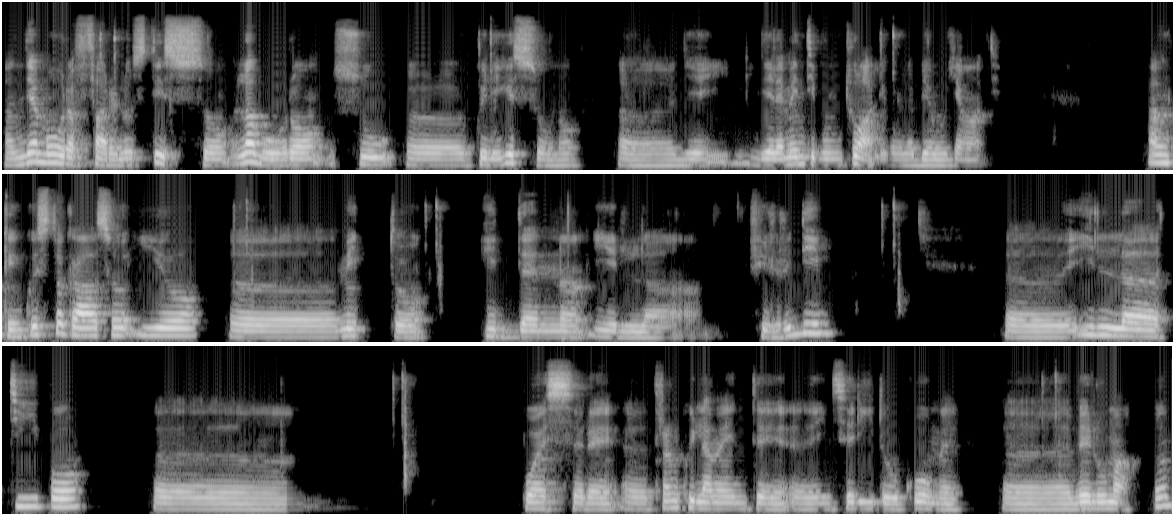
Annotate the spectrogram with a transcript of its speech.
Andiamo ora a fare lo stesso lavoro su uh, quelli che sono uh, gli, gli, elementi puntuali, come li abbiamo chiamati. Anche in questo caso io metto hidden il feature id, il tipo può essere tranquillamente inserito come eh, VeluMap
